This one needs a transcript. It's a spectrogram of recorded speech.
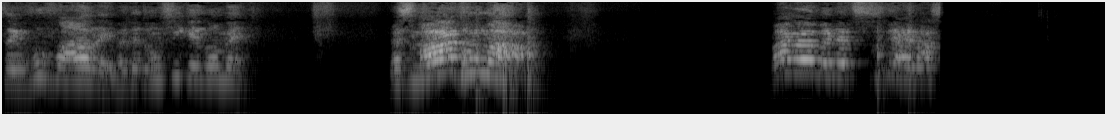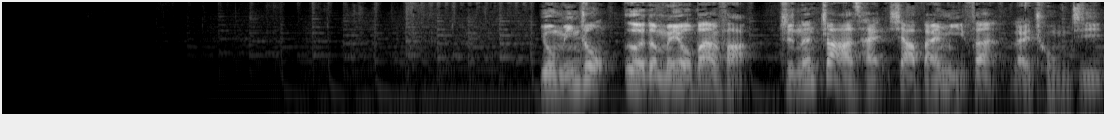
政府发了那么个东西给我们。那是马桶嘛？哪个没得吃的还拿？有民众饿得没有办法，只能榨菜下白米饭来充饥。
